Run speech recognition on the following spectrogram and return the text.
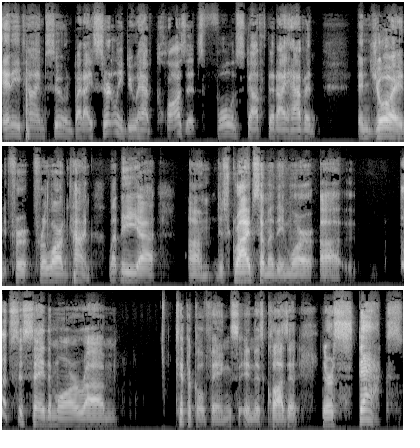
anytime soon, but I certainly do have closets full of stuff that I haven't enjoyed for for a long time. Let me uh, um, describe some of the more, uh, let's just say, the more um, typical things in this closet. There are stacks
